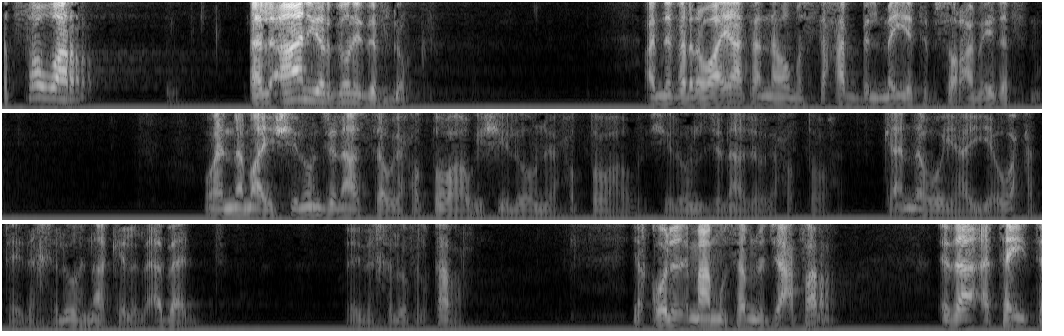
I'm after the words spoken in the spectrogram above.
تصور الآن يردون يدفنوك. عندنا في الروايات أنه مستحب الميت بسرعة ما يدفنوا. وإنما يشيلون جنازته ويحطوها ويشيلون ويحطوها ويشيلون الجنازة ويحطوها. كأنه يهيئوه حتى يدخلوه هناك إلى الأبد. يدخلوه في القبر. يقول الإمام موسى بن جعفر إذا أتيت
